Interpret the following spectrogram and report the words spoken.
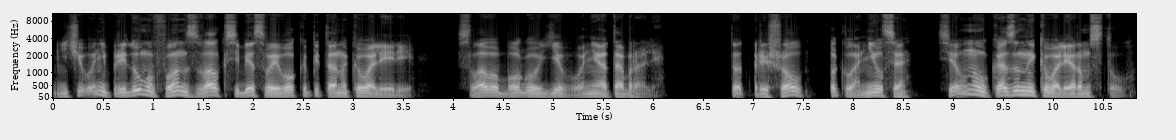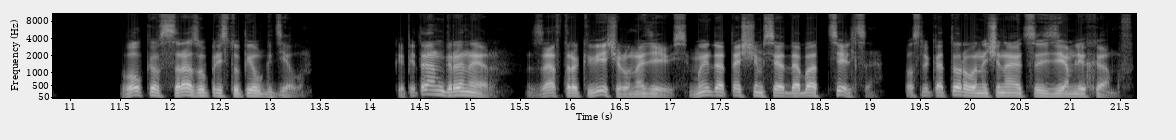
Ничего не придумав, он звал к себе своего капитана кавалерии. Слава богу, его не отобрали. Тот пришел, поклонился, сел на указанный кавалером стул. Волков сразу приступил к делу. «Капитан Гренер, завтра к вечеру, надеюсь, мы дотащимся до Бат-Тельца, после которого начинаются земли хамов.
